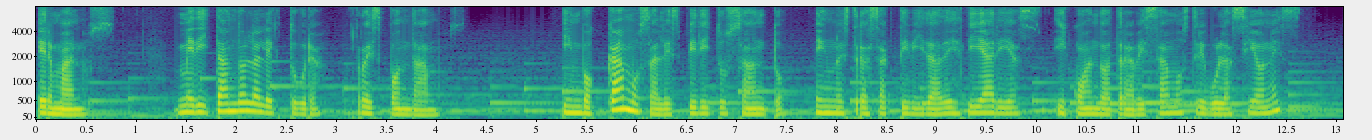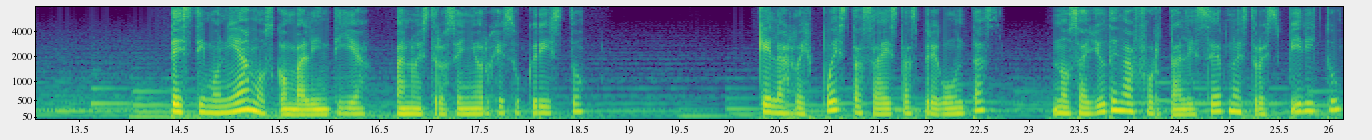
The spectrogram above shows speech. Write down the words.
Hermanos, meditando la lectura, respondamos. Invocamos al Espíritu Santo en nuestras actividades diarias y cuando atravesamos tribulaciones. Testimoniamos con valentía a nuestro Señor Jesucristo que las respuestas a estas preguntas nos ayuden a fortalecer nuestro espíritu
